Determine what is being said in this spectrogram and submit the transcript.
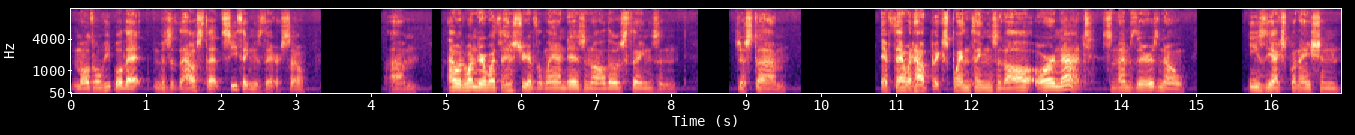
multiple people that visit the house that see things there. So, um, I would wonder what the history of the land is and all those things, and just um if that would help explain things at all or not. Sometimes there is no easy explanation.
